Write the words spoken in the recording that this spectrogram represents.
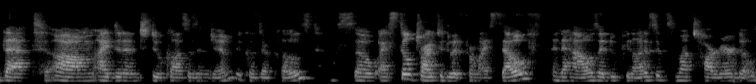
that um, I didn't do classes in gym because they're closed. So I still try to do it for myself in the house. I do Pilates. It's much harder though.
